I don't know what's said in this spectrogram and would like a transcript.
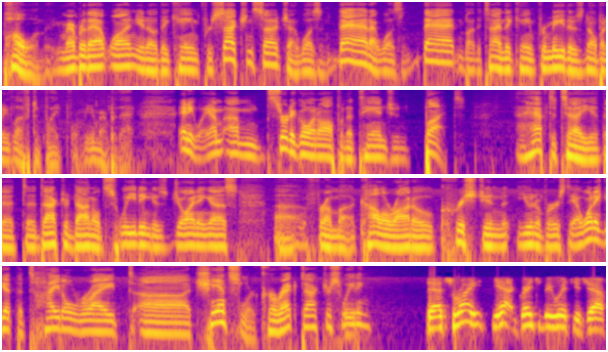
poem. Remember that one? You know, they came for such and such. I wasn't that. I wasn't that. And by the time they came for me, there's nobody left to fight for me. You Remember that? Anyway, I'm, I'm sort of going off on a tangent, but I have to tell you that uh, Dr. Donald Sweeting is joining us uh, from uh, Colorado Christian University. I want to get the title right. Uh, Chancellor, correct, Dr. Sweeting? That's right. Yeah, great to be with you, Jeff.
